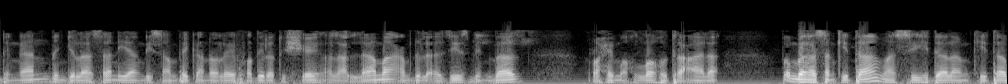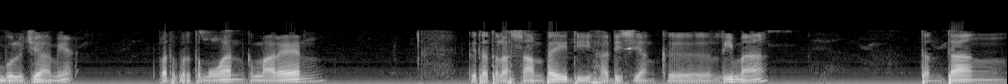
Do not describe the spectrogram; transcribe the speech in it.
dengan penjelasan yang disampaikan oleh Fadilatul Syekh Al-Allamah Abdul Aziz bin Baz rahimahullahu taala. Pembahasan kita masih dalam Kitabul Jami' pada pertemuan kemarin kita telah sampai di hadis yang kelima tentang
